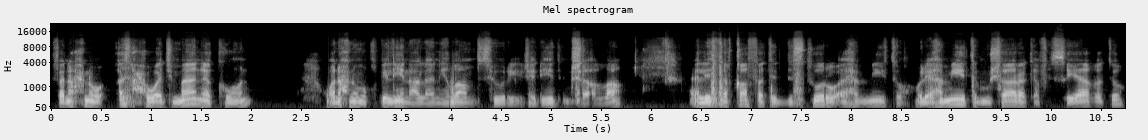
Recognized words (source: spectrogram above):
فنحن أحوج ما نكون ونحن مقبلين على نظام سوري جديد إن شاء الله لثقافة الدستور وأهميته ولأهمية المشاركة في صياغته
